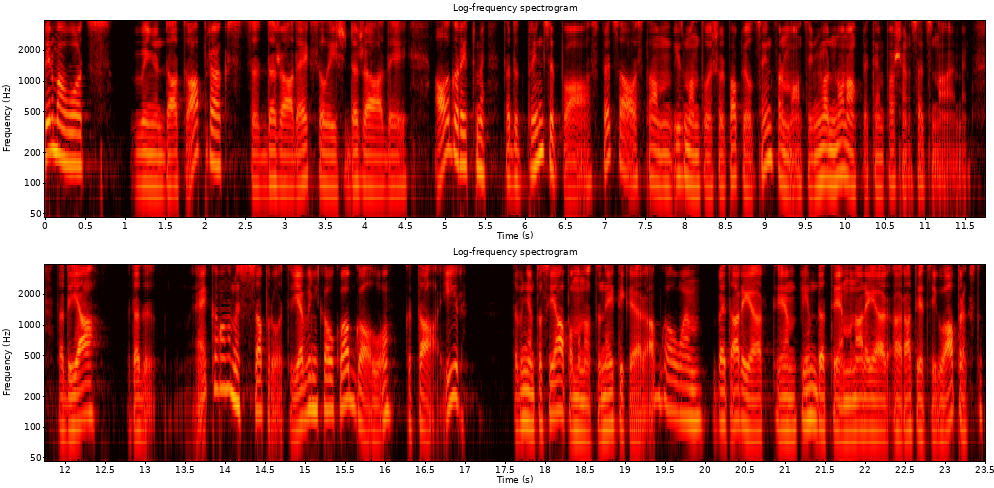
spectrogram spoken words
pirmavots, viņu datu apraksts, dažādi ekselīši, dažādi algoritmi. Tad, principā, speciālistam, izmantojot papildus informāciju, viņi var nonākt pie tiem pašiem secinājumiem. Tad, jā, tad ekonomists saprot, ja viņi kaut ko apgalvo, ka tā ir, tad viņam tas jāpamanot ne tikai ar apgalvojumu, bet arī ar tiem pirmdatiem un arī ar, ar attiecīgo aprakstu.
